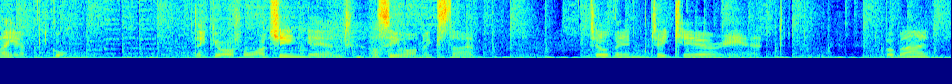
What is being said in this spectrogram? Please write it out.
I am. Cool. Thank you all for watching, and I'll see you all next time. Until then, take care, and Bye-bye.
